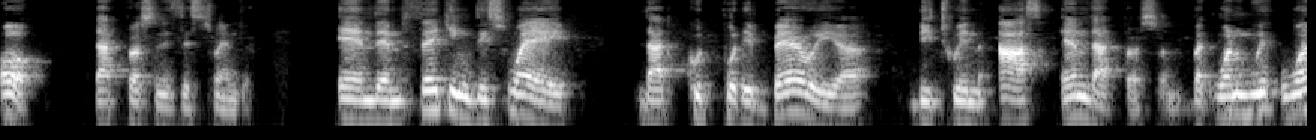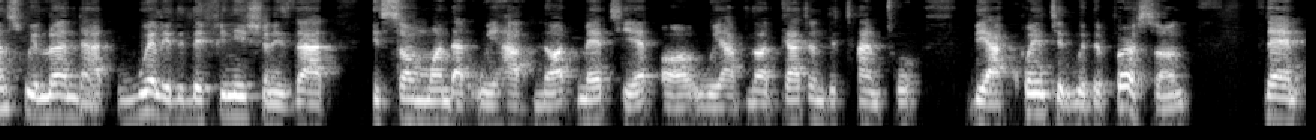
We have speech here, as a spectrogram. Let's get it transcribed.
"Oh, that person is a stranger," and then thinking this way, that could put a barrier between us and that person. But when we, once we learn that, really the definition is that it's someone that we have not met yet or we have not gotten the time to be acquainted with the person, then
